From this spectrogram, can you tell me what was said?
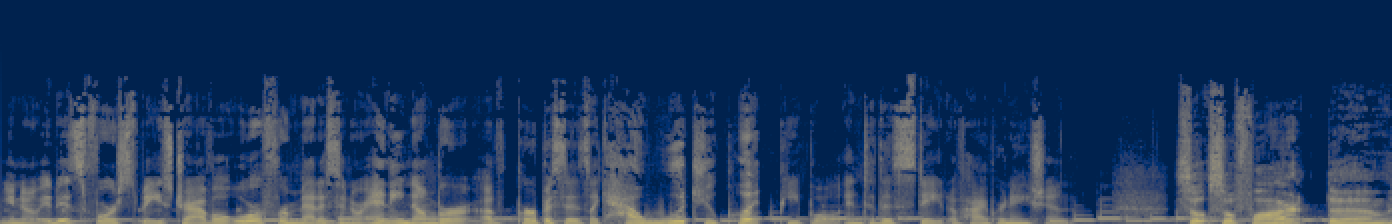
you know, it is for space travel or for medicine or any number of purposes? Like how would you put people into this state of hibernation? So so far the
